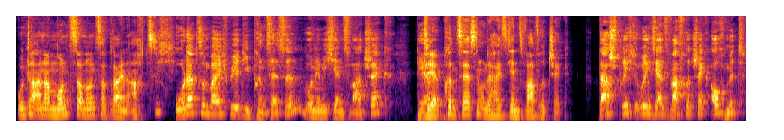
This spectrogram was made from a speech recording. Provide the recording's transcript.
Unter anderem Monster 1983. Oder zum Beispiel Die Prinzessin, wo nämlich Jens Wawrczek. Der, der Prinzessin und der heißt Jens Wawrczek. Da spricht übrigens Jens Wawrczek auch mit.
